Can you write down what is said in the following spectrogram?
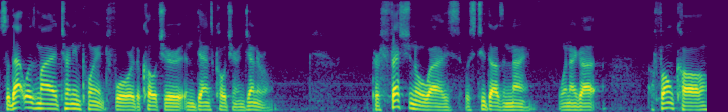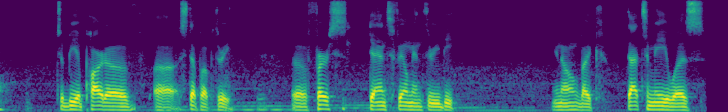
So that was my turning point for the culture and dance culture in general. Professional wise was 2009 when I got a phone call to be a part of uh, Step Up 3, the first dance film in 3D. You know, like that to me was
